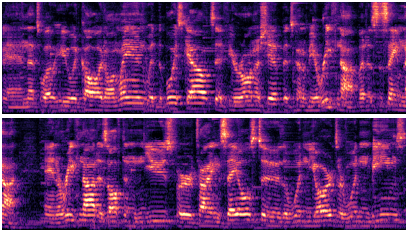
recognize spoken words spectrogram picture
and that's what you would call it on land with the Boy Scouts. If you're on a ship it's going to be a reef knot but it's the same knot and a reef knot is often used for tying sails to the wooden yards or wooden beams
